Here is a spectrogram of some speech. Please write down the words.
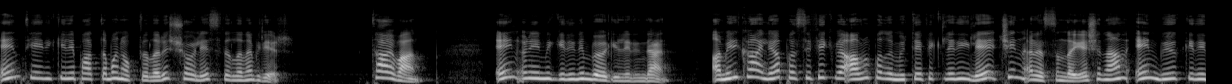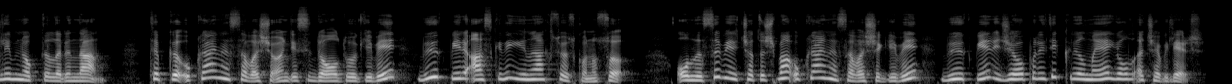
en tehlikeli patlama noktaları şöyle sıralanabilir. Tayvan, en önemli gerilim bölgelerinden. Amerika ile Pasifik ve Avrupalı müttefikleriyle Çin arasında yaşanan en büyük gerilim noktalarından. Tıpkı Ukrayna Savaşı öncesinde olduğu gibi büyük bir askeri yığınak söz konusu. Olası bir çatışma Ukrayna Savaşı gibi büyük bir jeopolitik kırılmaya yol açabilir.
